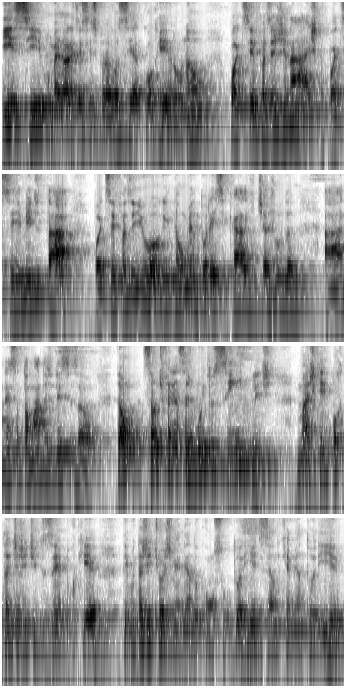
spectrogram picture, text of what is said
E se o melhor exercício para você é correr ou não. Pode ser fazer ginástica, pode ser meditar, pode ser fazer yoga. Então, o mentor é esse cara que te ajuda a, nessa tomada de decisão. Então, são diferenças muito simples mas que é importante a gente dizer, porque tem muita gente hoje vendendo consultoria dizendo que é mentoria,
